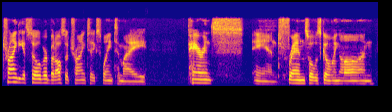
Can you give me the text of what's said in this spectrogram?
trying to get sober but also trying to explain to my parents and friends what was going on.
